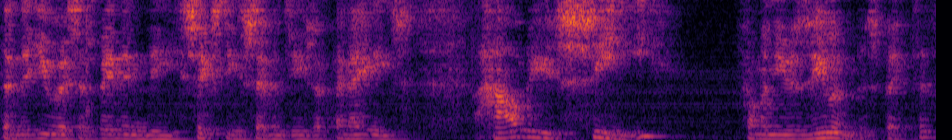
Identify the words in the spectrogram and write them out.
than the US has been in the 60s, 70s, and 80s. How do you see, from a New Zealand perspective,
